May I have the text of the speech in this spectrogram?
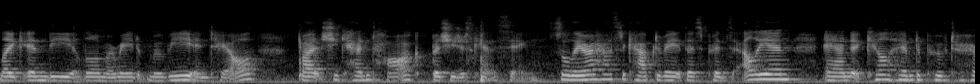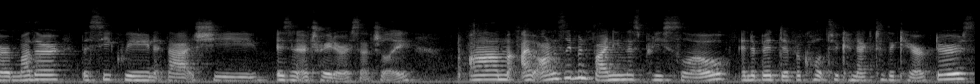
like in the little mermaid movie in tale but she can talk, but she just can't sing. So Lira has to captivate this Prince Elian and kill him to prove to her mother, the Sea Queen, that she isn't a traitor, essentially. Um, I've honestly been finding this pretty slow and a bit difficult to connect to the characters.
